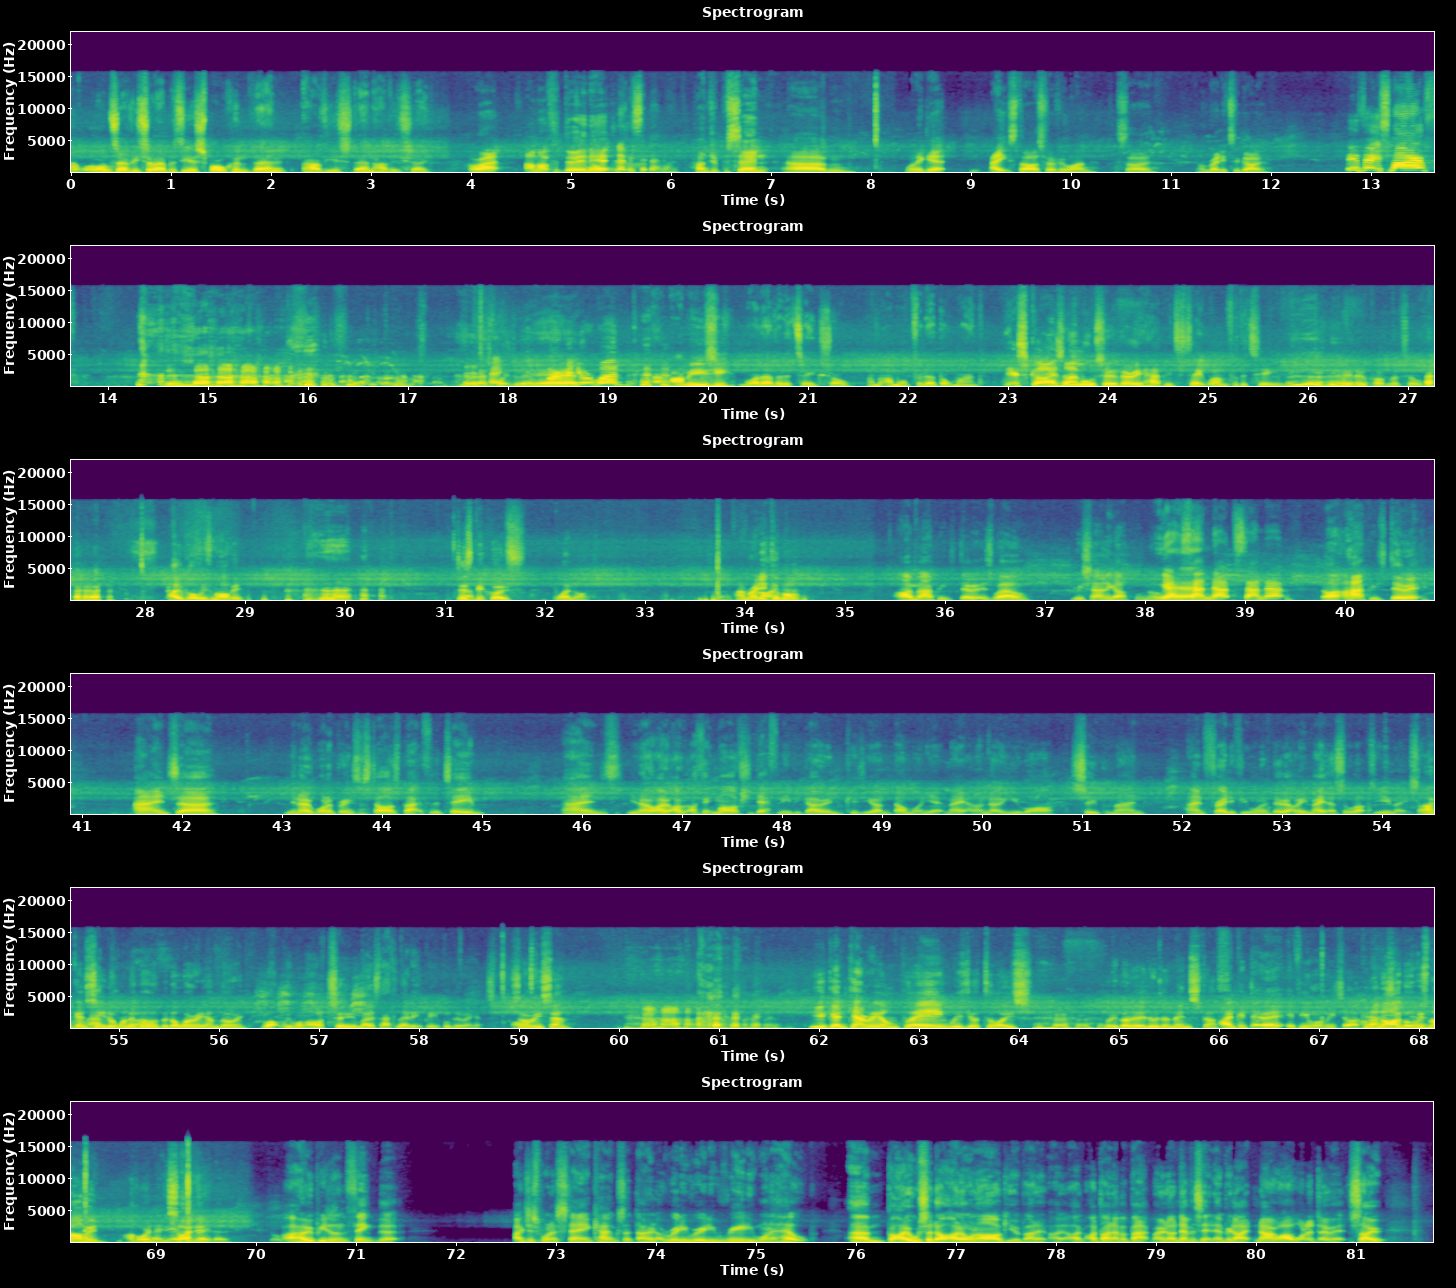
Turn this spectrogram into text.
the wall. Once every celebrity has spoken, then have you then have you say. All right, I'm up for doing Oh, it. let me sit down, Marv. 100%. Um, Want to get eight stars for everyone, so I'm ready to go. Who votes Marv? Let's wait to hear. Marvin, you're one. I- I'm easy, whatever it takes. So I'm, I'm up for it. I don't mind. Yes, guys, I'm also very happy to take one for the team. okay, no problem at all. I'll go with Marvin. Just because. Why not? I'm ready to go. I'm happy to do it as well. we standing up or not? Yeah, Yeah. stand up, stand up. No, I'm happy to do it, and uh, you know, want to bring some stars back for the team. And you know, I, I- I think Marv should definitely be going because you haven't done one yet, mate. And I know you are Superman. And Fred, if you want to do it, I mean, mate, that's all up to you, mate. So I can see you don't want to go, but don't worry, I'm going. Well, we want our two most athletic people doing it. Sorry, Sam. you can carry on playing with your toys. We're going to do the men's stuff. I could do it if you want me to. I can no, no, I'll go with it. Marvin. I've already decided. I hope he doesn't think that I just want to stay in camp because I don't. I really, really, really want to help. Um, but I also don't. I don't want to argue about it. I, I, I don't have a backbone. I'd never sit there and be like, "No, I want to do it." So,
